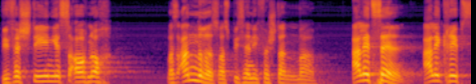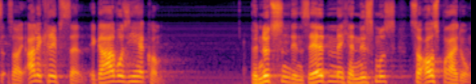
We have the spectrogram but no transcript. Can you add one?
Wir verstehen jetzt auch noch was anderes, was bisher nicht verstanden war. Alle Zellen, alle, Krebs, sorry, alle Krebszellen, egal wo sie herkommen, benutzen denselben Mechanismus zur Ausbreitung.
